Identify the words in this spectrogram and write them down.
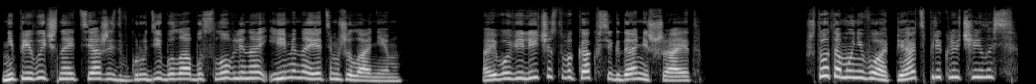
Непривычная тяжесть в груди была обусловлена именно этим желанием а его величество, как всегда, мешает. Что там у него опять приключилось?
